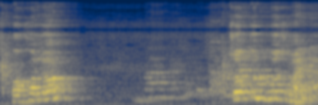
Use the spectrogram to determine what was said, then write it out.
কখনো চতুর্ভুজ হয় না।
